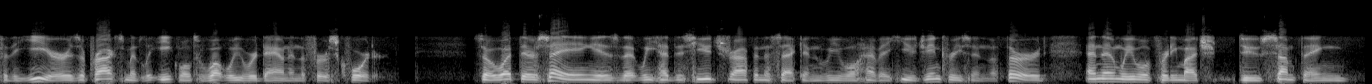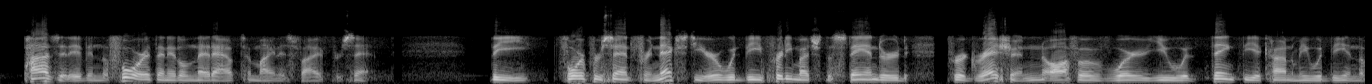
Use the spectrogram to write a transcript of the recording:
for the year is approximately equal to what we were down in the first quarter. So what they're saying is that we had this huge drop in the second, we will have a huge increase in the third, and then we will pretty much do something positive in the fourth, and it'll net out to minus 5%. The 4% for next year would be pretty much the standard progression off of where you would think the economy would be in the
